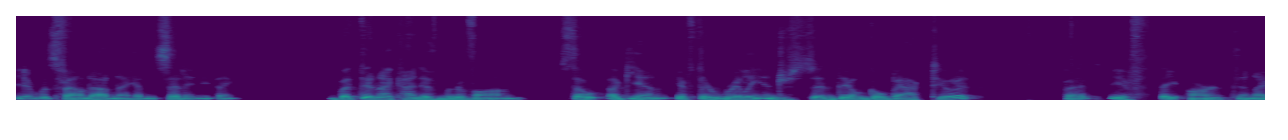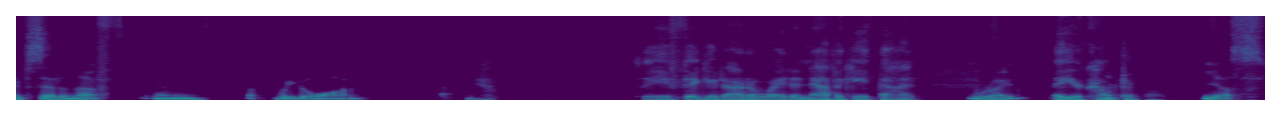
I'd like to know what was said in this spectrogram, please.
it was found out and i hadn't said anything but then i kind of move on so again if they're really interested they'll go back to it but if they aren't, then I've said enough and we go on. Yeah. So you figured out a way to navigate that, Right. that you're comfortable. Yes.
